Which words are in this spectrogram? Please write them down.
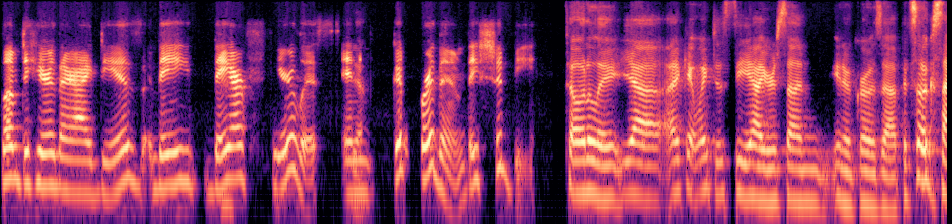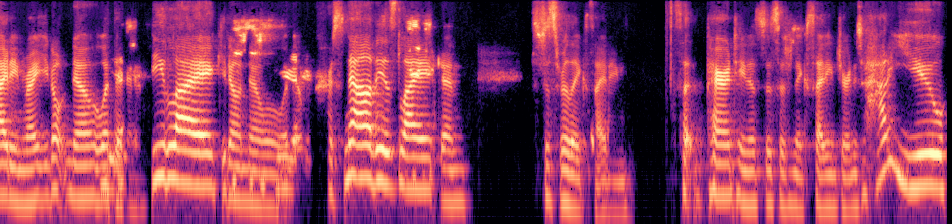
love to hear their ideas. They they are fearless and yeah. good for them. They should be. Totally. Yeah. I can't wait to see how your son, you know, grows up. It's so exciting, right? You don't know what yes. they're going to be like. You don't know what their personality is like. And it's just really exciting. So parenting is just such an exciting journey. So how do you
